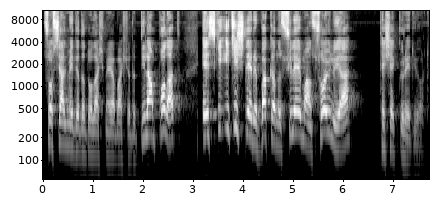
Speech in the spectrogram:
sosyal medyada dolaşmaya başladı. Dilan Polat eski İçişleri Bakanı Süleyman Soylu'ya teşekkür ediyordu.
